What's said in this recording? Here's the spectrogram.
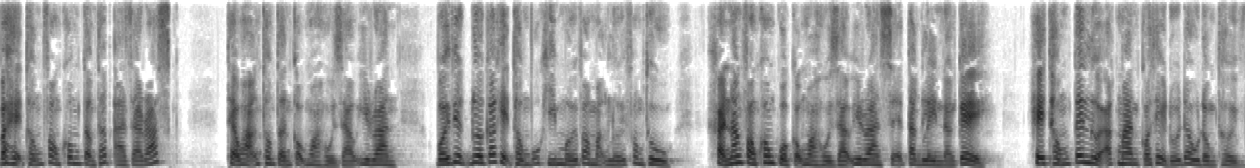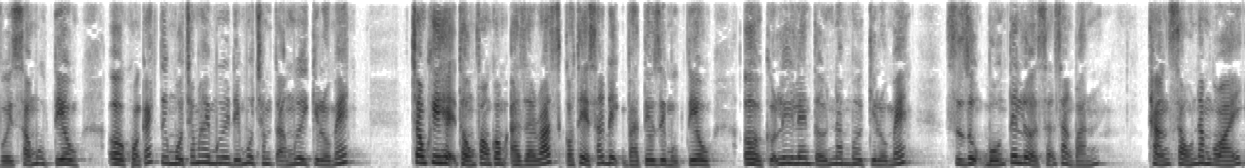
và hệ thống phòng không tầm thấp Azaras. Theo hãng thông tấn Cộng hòa Hồi giáo Iran, với việc đưa các hệ thống vũ khí mới vào mạng lưới phòng thủ, khả năng phòng không của Cộng hòa Hồi giáo Iran sẽ tăng lên đáng kể. Hệ thống tên lửa Akman có thể đối đầu đồng thời với 6 mục tiêu ở khoảng cách từ 120 đến 180 km, trong khi hệ thống phòng không Azaras có thể xác định và tiêu diệt mục tiêu ở cự ly lên tới 50 km, sử dụng 4 tên lửa sẵn sàng bắn. Tháng 6 năm ngoái,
